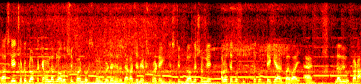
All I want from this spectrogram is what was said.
তো আজকে এই ছোটো ব্লগটা কেমন লাগল অবশ্যই কমেন্ট বক্সে কমেন্ট করে জানিয়ে দেখা হচ্ছে নেক্সট কোনো একটা ইন্টারেস্টিং ব্লগের সঙ্গে। ভালো থেকো, সুস্থ থেকো take care bye bye and love you tata.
